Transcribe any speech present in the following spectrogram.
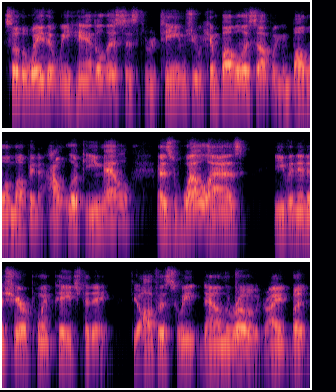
so the way that we handle this is through Teams. You we can bubble this up. We can bubble them up in Outlook email as well as even in a SharePoint page today. The Office suite down the road, right? But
